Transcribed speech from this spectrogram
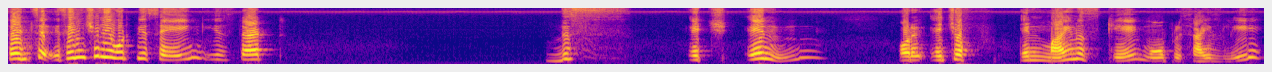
So, essentially what we are saying is that this h n or h of n minus k more precisely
